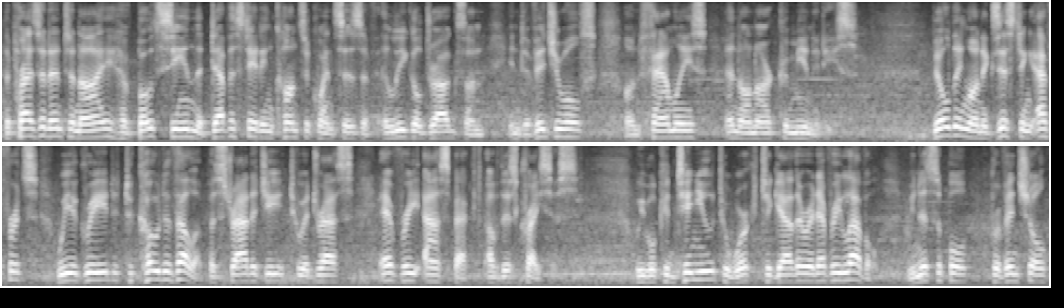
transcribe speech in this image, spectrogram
The President and I have both seen the devastating consequences of illegal drugs on individuals, on families, and on our communities. Building on existing efforts, we agreed to co-develop a strategy to address every aspect of this crisis. We will continue to work together at every level, municipal, provincial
